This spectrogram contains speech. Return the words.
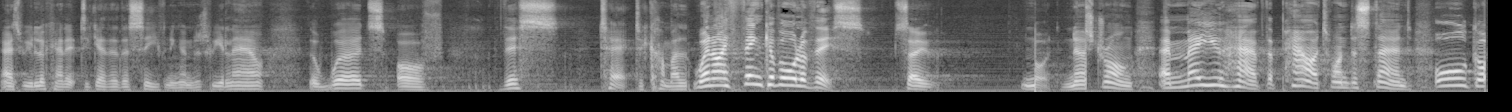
as we look at it together this evening and as we allow the words of this text to come alive. When I think of all of this, so Lord, no strong, and may you have the power to understand all God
